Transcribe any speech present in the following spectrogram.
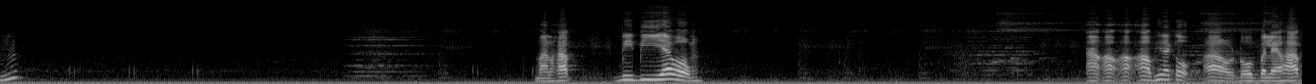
หืมมาแล้วครับบีบีครับผมอ้าวอ้าวอ้าวอ้าวพี่นาโกะอ้าวโดนไปแล้วครับ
